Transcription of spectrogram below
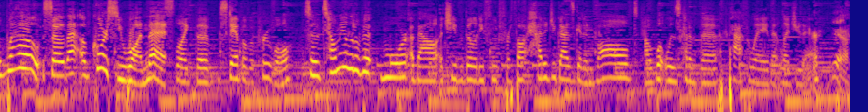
Wow, so that, of course, you won. That's like the stamp of approval. So tell me a little bit more about Achievability Food for Thought. How did you guys get involved? Uh, what was kind of the pathway that led you there? Yeah,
